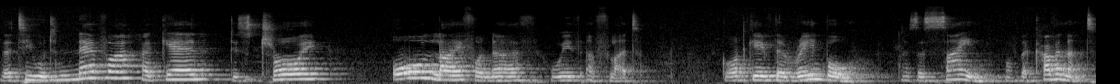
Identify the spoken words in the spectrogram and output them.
that He would never again destroy all life on earth with a flood. God gave the rainbow as a sign of the covenant,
